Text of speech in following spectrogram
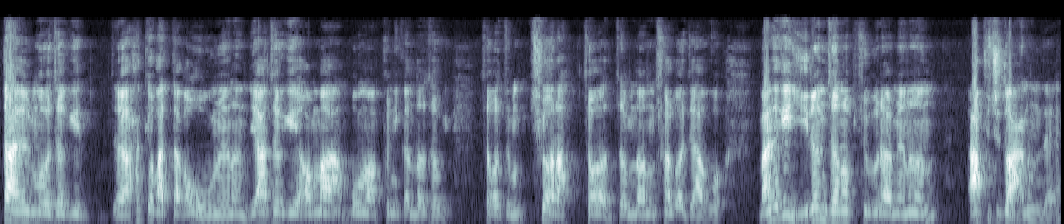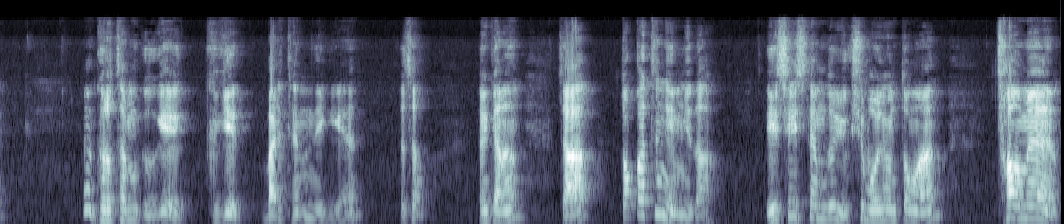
딸 뭐 저기 저 학교 갔다가 오면은 야 저기 엄마 몸 아프니까 너 저기 저거 좀 치워라. 저거 좀 너는 설거지하고. 만약에 이런 전업주부라면은 아프지도 않은데. 그렇다면 그게 그게 말이 되는 얘기예요. 그래서 그러니까는 자 똑같은 예입니다. 이 시스템도 65년 동안 처음에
